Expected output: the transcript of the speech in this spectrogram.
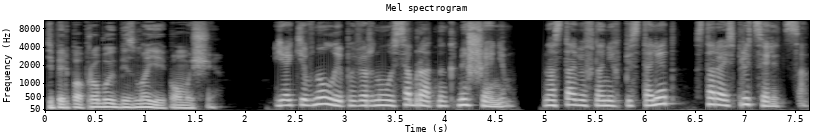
Теперь попробуй без моей помощи. Я кивнула и повернулась обратно к мишеням, наставив на них пистолет, стараясь прицелиться.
